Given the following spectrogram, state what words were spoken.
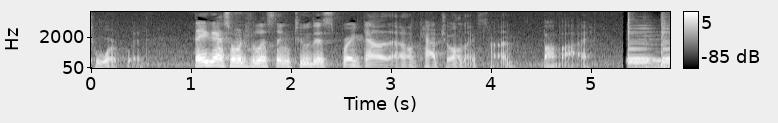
to work with. Thank you guys so much for listening to this breakdown, and I'll catch you all next time. Bye bye.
